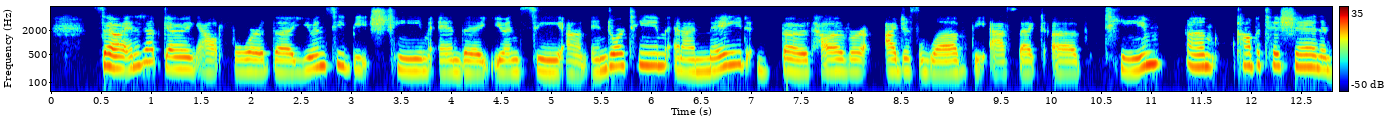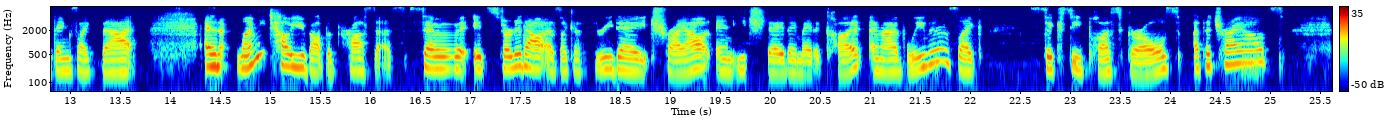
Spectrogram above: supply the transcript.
So I ended up going out for the UNC beach team and the UNC um, indoor team, and I made both. However, I just love the aspect of team um, competition and things like that. And let me tell you about the process. So it started out as like a three day tryout, and each day they made a cut. And I believe there was like 60 plus girls at the tryouts.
